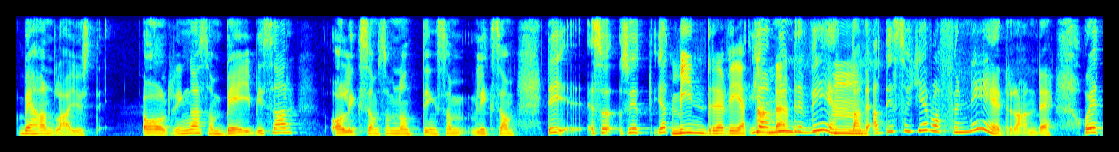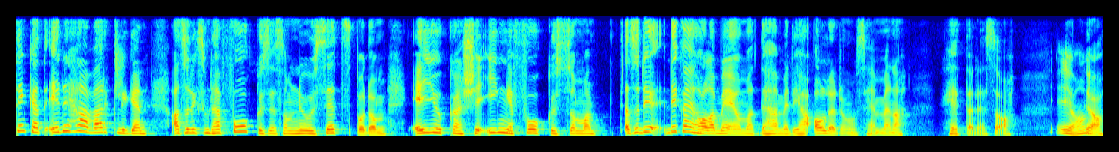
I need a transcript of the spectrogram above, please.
behandlar just åldringar som bebisar och liksom som någonting som liksom... Det, så, så jag, jag, Mindre vetande. Ja, mindre vetande. Att det är så jävla förnedrande. Och jag tänker att är det här verkligen... Alltså liksom det här fokuset som nu sätts på dem är ju kanske inget fokus som man... Alltså det, det kan jag hålla med om att det här med de här ålderdomshemmen, heter det så? Ja. Ja,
